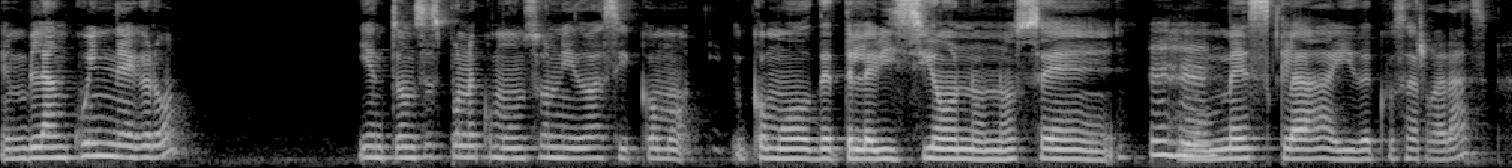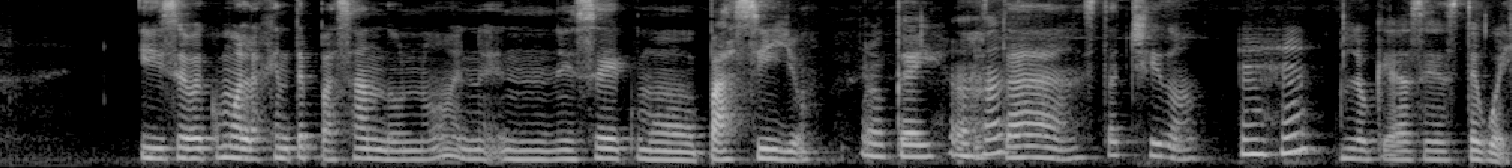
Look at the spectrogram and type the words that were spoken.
en blanco y negro y entonces pone como un sonido así como como de televisión o no sé, como mezcla ahí de cosas raras. Y se ve como a la gente pasando, ¿no? En, ese como pasillo. Ok, ajá. Está, está chido lo que hace este güey.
